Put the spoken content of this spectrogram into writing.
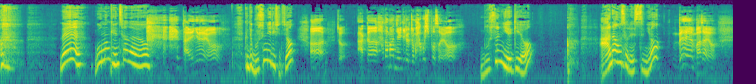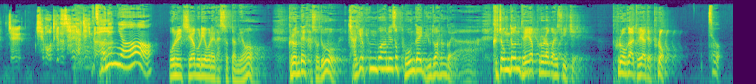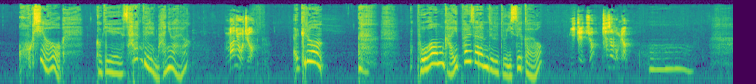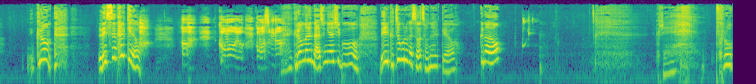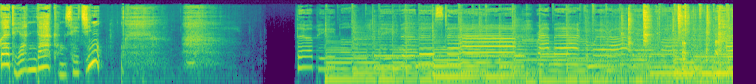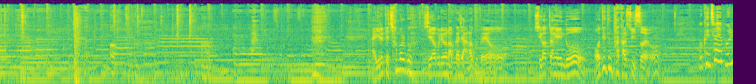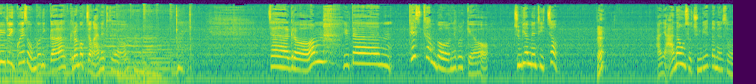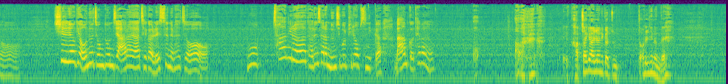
네, 몸은 괜찮아요. 다행이네요. 근데 무슨 일이시죠? 아, 저 아까 하다만 얘기를 좀 하고 싶어서요. 무슨 얘기요? 아, 아나운서 레슨이요? 네, 맞아요. 제 제가 어떻게든 살해할 테니까. 저는요. 오늘 지하무리원에 갔었다며. 그런데 가서도 자기 홍보하면서 보험가입 유도하는 거야. 그 정도는 돼야 프로라고 할 수 있지. 프로가 돼야 돼, 프로. 저 혹시요 거기에 사람들 많이 와요? 많이 오죠? 아, 그럼 보험 가입할 사람들도 있을까요? 있겠죠? 찾아보면. 그럼 레슨 할게요. 아, 고마워요. 고맙습니다. 그런 말은 나중에 하시고 내일 그쪽으로 가서 전화할게요. 끊어요. 그래, 프로가 돼야 한다, 강세진. There are people 이렇게 차 몰고 지하부리원 앞까지 안 와도 돼요. 시각장애인도 어디든 다 갈 수 있어요. 뭐 근처에 볼 일도 있고 해서 온 거니까 그런 걱정 안 해도 돼요. 자, 그럼 일단 테스트 한번 해볼게요. 준비한 멘트 있죠? 예? 아니, 아나운서 준비했다면서요. 실력이 어느 정도인지 알아야 제가 레슨을 하죠. 뭐, 차 안이라 다른 사람 눈치 볼 필요 없으니까 마음껏 해봐요. 갑자기 하려니까 좀 떨리는데.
